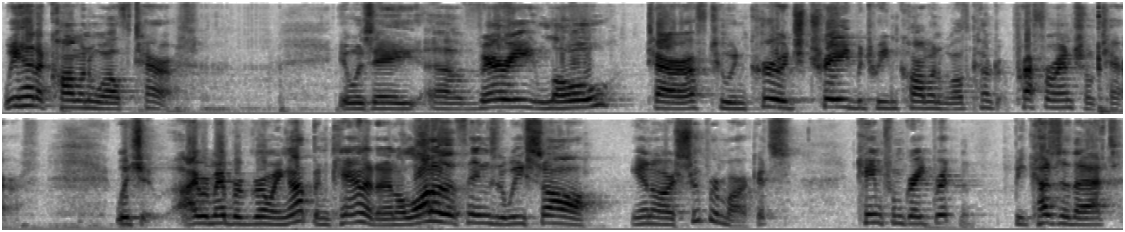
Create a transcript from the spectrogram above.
We had a Commonwealth tariff. It was a, a very low tariff to encourage trade between Commonwealth countries, preferential tariff, which I remember growing up in Canada, and a lot of the things that we saw in our supermarkets came from Great Britain because of that,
